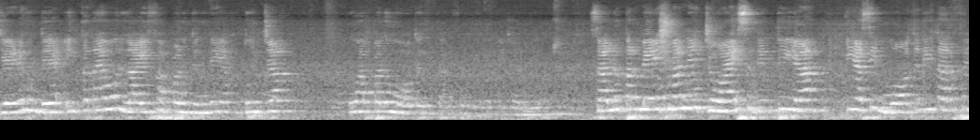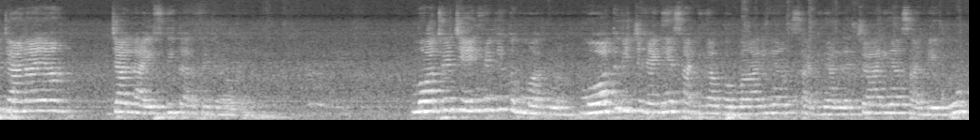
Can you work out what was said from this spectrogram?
ਜਿਹੜੇ ਹੁੰਦੇ ਆ, ਇੱਕ ਤਾਂ ਉਹ ਲਾਈਫ ਆਪਾਂ ਨੂੰ ਦਿੰਦੇ ਆ, ਦੂਜਾ ਉਹ ਆਪਾਂ ਨੂੰ ਮੌਤ ਦੀ ਤਰਫ ਲੈ ਕੇ ਜਾਂਦੇ ਆ। ਸਾਨੂੰ ਪਰਮੇਸ਼ਵਰ ਨੇ ਚੁਆਇਸ ਦਿੱਤੀ ਆ ਕਿ ਅਸੀਂ ਮੌਤ ਦੀ ਤਰਫ ਜਾਣਾ ਆ ਜਾਂ ਲਾਈਫ ਦੀ ਤਰਫ ਜਾਣਾ ਮੌਤ ਵਿੱਚ ਇਹ ਹੈ ਕਿ ਮਰਨਾ, ਮੌਤ ਵਿੱਚ ਹੈਗੀਆਂ ਸਾਡੀਆਂ ਬਿਮਾਰੀਆਂ, ਸਾਡੀਆਂ ਲਾਚਾਰੀਆਂ, ਸਾਡੇ ਦੁੱਖ,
